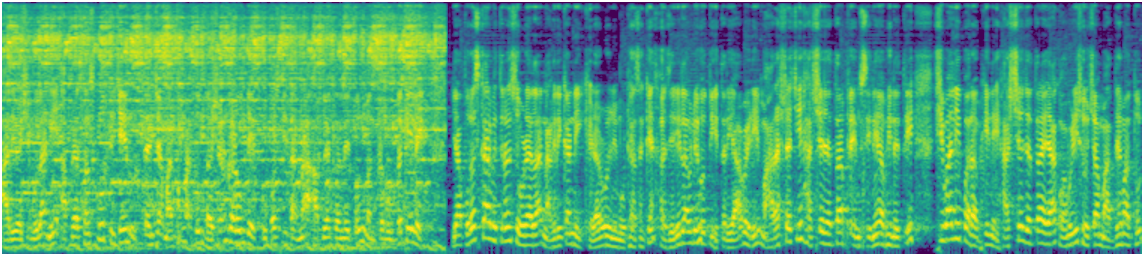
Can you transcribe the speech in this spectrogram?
आदिवासी मुलांनी आपल्या संस्कृतीचे नृत्यांच्या माध्यमातून दर्शन घडवून देत उपस्थितांना आपल्या कलेतून मंत्रमुग्ध केले. या पुरस्कार वितरण सोहळ्याला नागरिकांनी खेळाडूंनी मोठ्या संख्येत हजेरी लावली होती. तर यावेळी महाराष्ट्राची हास्य जत्रा प्रेम सिने अभिनेत्री शिवाली परब हिने हास्य जत्रा या कॉमेडी शोच्या माध्यमातून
